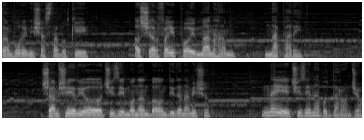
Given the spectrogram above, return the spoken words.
замбуре нишаста буд ки аз шарфаи пои ман ҳам напарид. Шамшир ё чизе монанд ба он дида намешуд? Не чизе набуд дар он ҷо.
